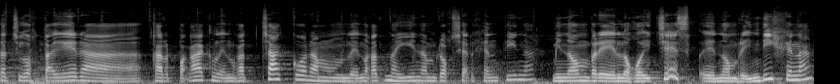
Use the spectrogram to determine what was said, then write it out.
Tagera carpagak lengat chaco, lengat nayinam roxia Argentina. Mi nombre Logoiche es eh, nombre indígena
